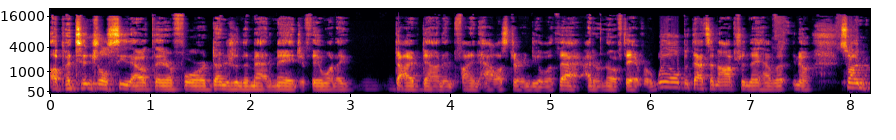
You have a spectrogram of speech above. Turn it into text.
a potential seat out there for Dungeon of the Mad Mage if they want to dive down and find Halaster and deal with that. I don't know if they ever will, but that's an option they have. A, you know, so I'm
